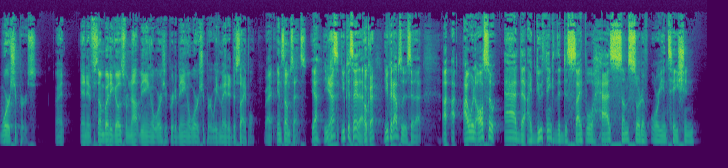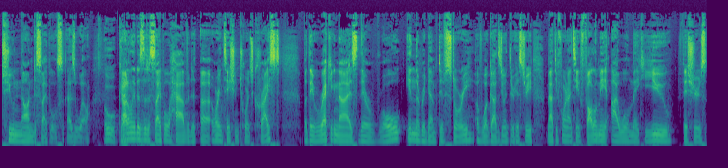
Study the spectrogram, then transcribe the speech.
worshipers, right? And if somebody goes from not being a worshiper to being a worshiper, we've made a disciple, Right. In some sense. Yeah, you, Yeah? Could, you could say that. Okay. You could absolutely say that. I, I, I would also add that I do think the disciple has some sort of orientation to non disciples as well. Ooh, okay. Not only does the disciple have an uh, orientation towards Christ, but they recognize their role in the redemptive story of what God's doing through history. Matthew four nineteen, follow me, I will make you fishers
